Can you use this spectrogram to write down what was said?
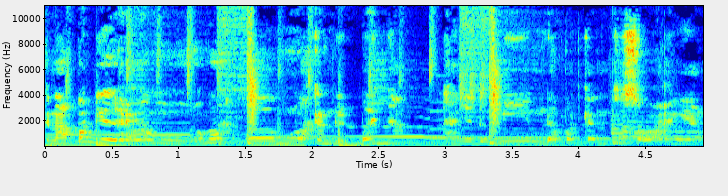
kenapa dia rela apa eh, mengeluarkan duit banyak hanya demi mendapatkan seseorang yang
